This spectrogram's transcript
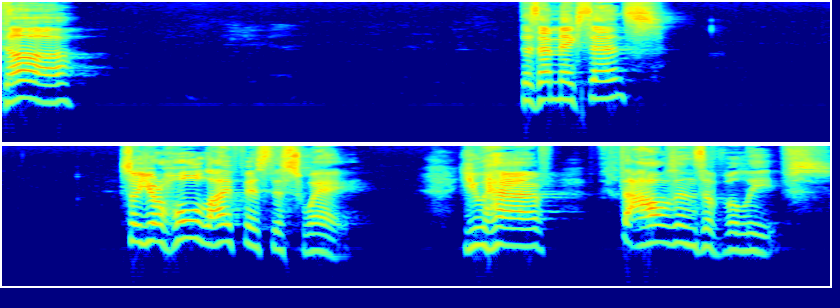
Duh. Does that make sense? So, your whole life is this way. You have thousands of beliefs,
